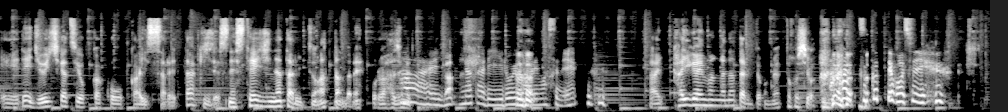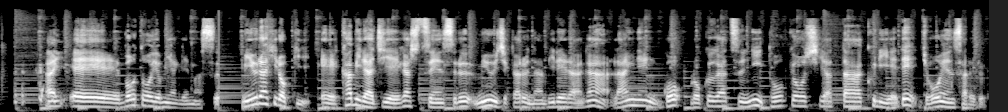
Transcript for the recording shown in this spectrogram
ーで11月4日公開された記事ですね。ステージナタリーっていうのあったんだね。これは初めて。はい。ナタリーいろいろありますね。はい。海外漫画ナタリーとかもやってほしいわ。作ってほしい。はい、えー、冒頭を読み上げます。三浦弘樹、えー、カビラ自衛が出演するミュージカルナビレラが来年5、6月に東京シアタークリエで上演される。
